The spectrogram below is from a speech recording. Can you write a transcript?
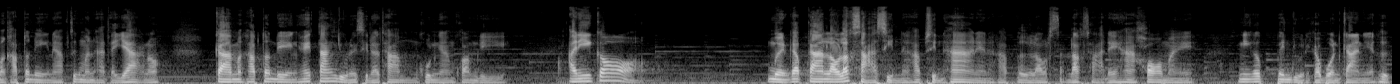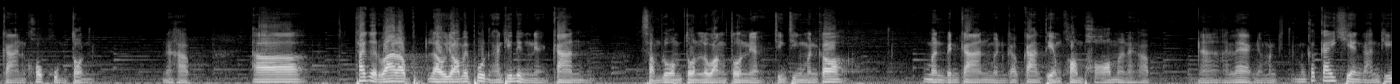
บังคับตนเองนะครับ ซึ่งมันอาจจะยากเนาะการบังคับตนเองให้ตั้งอยู่ในศีลธรรมคุณงามความดี อันนี้ก็เหมือนกับการเรารักษาศีลนนะครับศีลห้าเนี่ยนะครับเออเรารักษาได้ 5 ข้อไหมนี่ก็เป็นอยู่ในกระบวนการนี้คือการควบคุมตนนะครับ ถ้าเกิดว่าเราเราย้อนไปพูดอันที่1เนี่ยการสำรวมตนระวังตนเนี่ยจริง ๆ มันก็มันเป็นการเหมือนกับการเตรียมความพร้อมนะครับนะอันแรกเนี่ยมันมันก็ใกล้เคียงกันที่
